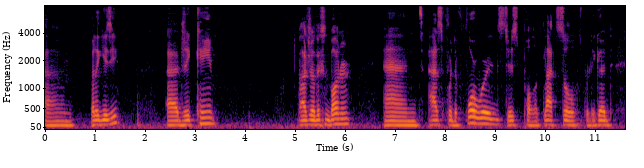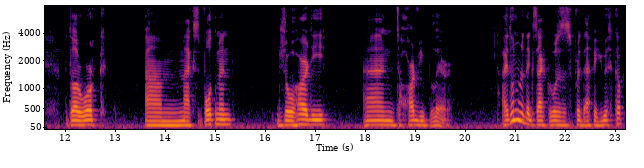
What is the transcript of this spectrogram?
um, Balagizi. Uh, Jake Cain. Joe Dixon Bonner. And as for the forwards, there's Paul Glatzel, it's pretty good. Vidal Rourke, um, Max Woltman, Joe Hardy, and Harvey Blair. I don't know the exact rules for the FA Youth Cup,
